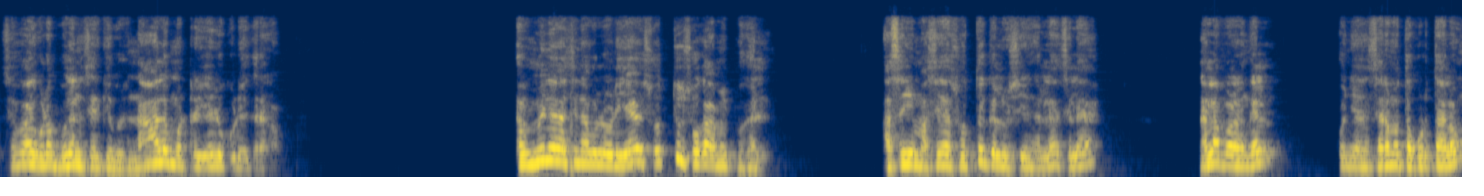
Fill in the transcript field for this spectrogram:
செவ்வாய் கூட புதன் சேர்க்கை பெறுது. நாலு மற்றும் ஏழு கூடிய கிரகம். மீனராசின் நபர்களுடைய சொத்து சுக அமைப்புகள். அசையும் அசையா சொத்துக்கள் விஷயங்களில் சில நல்ல பழங்கள் கொஞ்சம் சிரமத்தை கொடுத்தாலும்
